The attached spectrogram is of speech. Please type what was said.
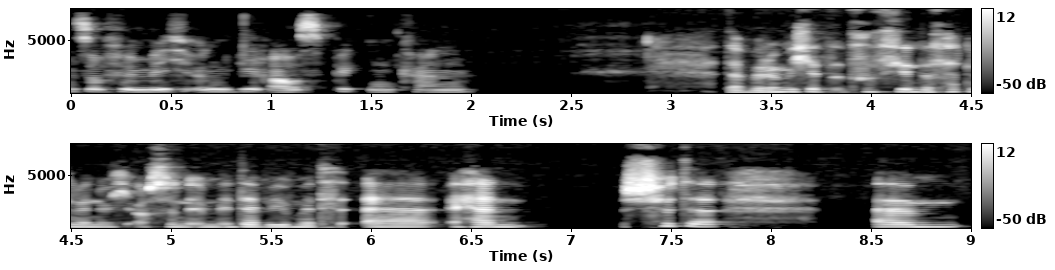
so für mich irgendwie rauspicken kann. Da würde mich jetzt interessieren, das hatten wir nämlich auch schon im Interview mit äh, Herrn Schütte. Ähm,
